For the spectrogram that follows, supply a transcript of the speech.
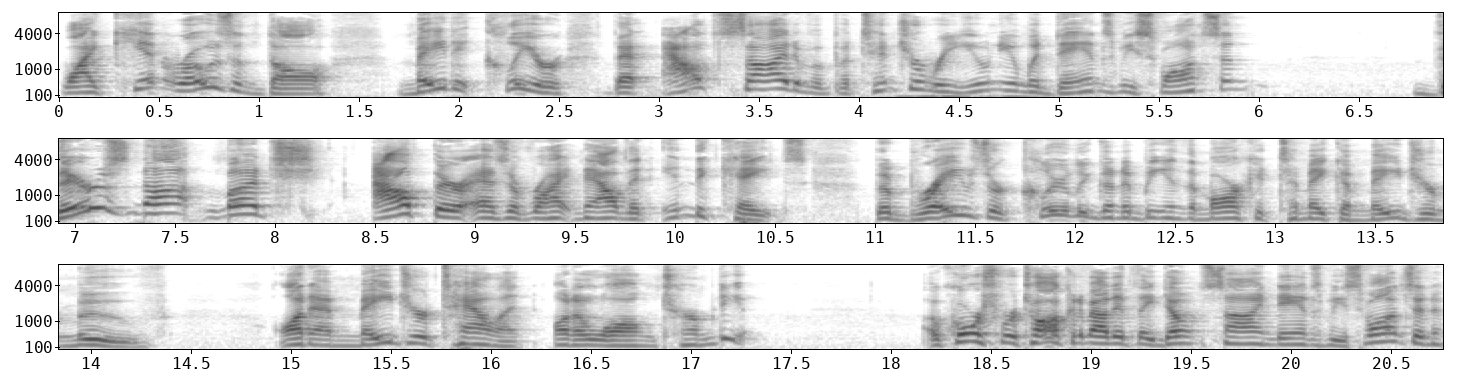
why Ken Rosenthal made it clear that outside of a potential reunion with Dansby Swanson, there's not much out there as of right now that indicates the Braves are clearly going to be in the market to make a major move on a major talent on a long term deal. Of course, we're talking about if they don't sign Dansby Swanson,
